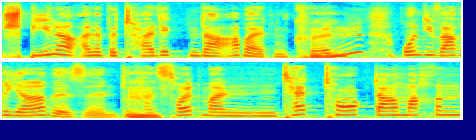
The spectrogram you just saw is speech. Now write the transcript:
Spieler, alle Beteiligten da arbeiten können mhm. und die variabel sind. Du mhm. kannst heute mal einen TED-Talk da machen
